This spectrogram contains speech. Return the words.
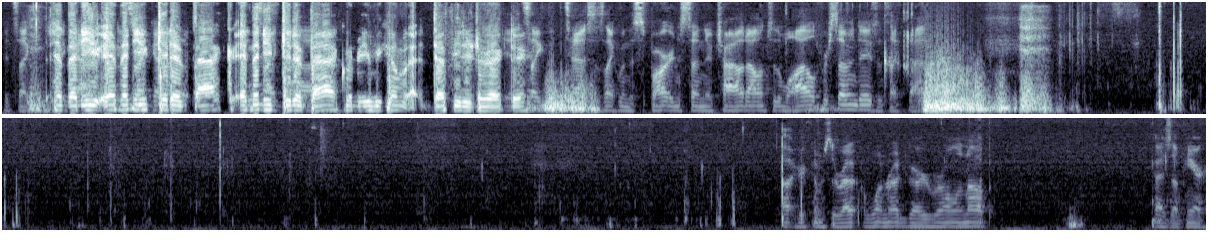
It's like And then you and then you get it back and then you get it back when you become a deputy director. It's like the test. It's like when the Spartans send their child out into the wild for seven days. It's like that. Oh, here comes the red, one red guard rolling up. Guys, I'm here.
